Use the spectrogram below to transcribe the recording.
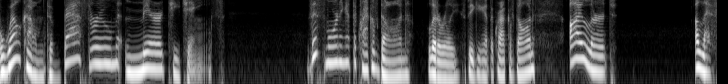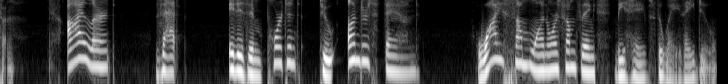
Welcome to Bathroom Mirror Teachings. This morning at the crack of dawn, literally speaking at the crack of dawn, I learned a lesson. I learned that it is important to understand why someone or something behaves the way they do.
